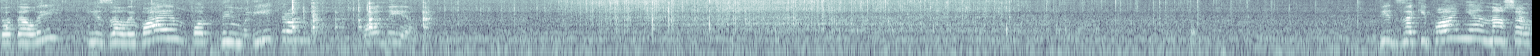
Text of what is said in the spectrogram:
Додали і заливаємо одним літром води. Від закипання наша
